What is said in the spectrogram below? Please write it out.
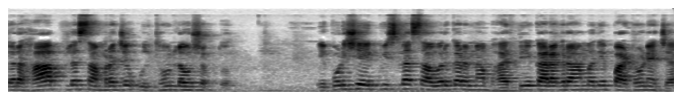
तर हा आपलं साम्राज्य उलथवून लावू शकतो. एकोणीसशे एकवीसला सावरकरांना भारतीय कारागृहामध्ये पाठवण्याच्या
